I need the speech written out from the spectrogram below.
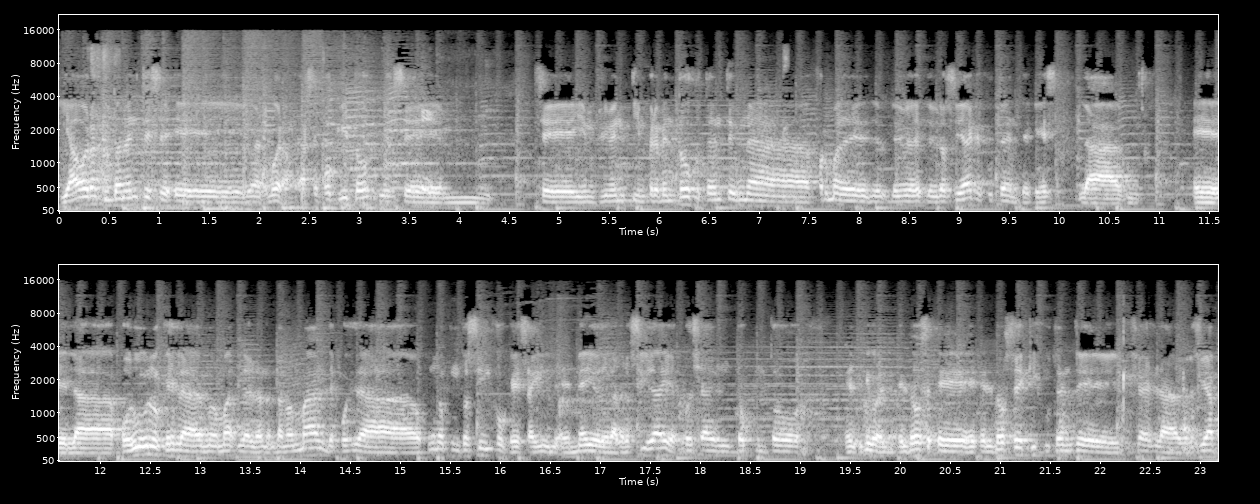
Y ahora justamente se, eh, bueno, hace poquito se, mm, se implemen- implementó justamente una forma de, de- de- de velocidad que justamente que es la eh, la por uno que es la normal, la, la- la normal, después la 1.5 que es ahí en medio de la velocidad y después ya el 2. punto- el, digo, el, el 2, eh, el 2X justamente ya es la velocidad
